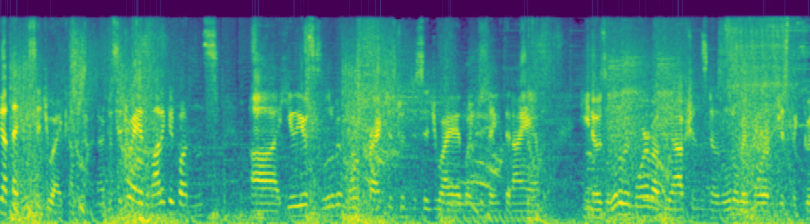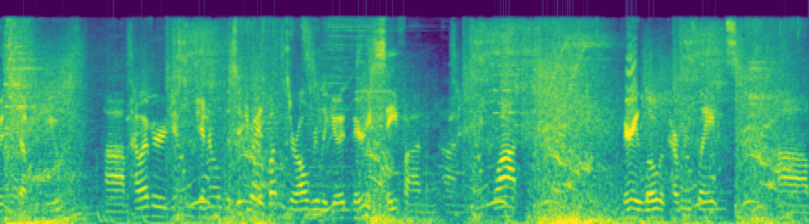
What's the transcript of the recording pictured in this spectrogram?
We've got that Decidueye coming out. Now Decidueye has a lot of good buttons. Uh, Helios is a little bit more practiced with Decidueye, I'd like to think, than I am. He knows a little bit more about the options, knows a little bit more of just the good stuff to do. Um, however, just in general, Decidueye's buttons are all really good, very safe on, on block, very low recovery flames. Um,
